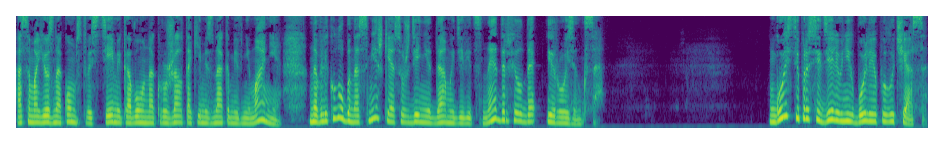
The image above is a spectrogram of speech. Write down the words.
а самое знакомство с теми, кого он окружал такими знаками внимания, навлекло бы насмешки и осуждения дамы девиц Недерфилда и Розингса. Гости просидели у них более получаса,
